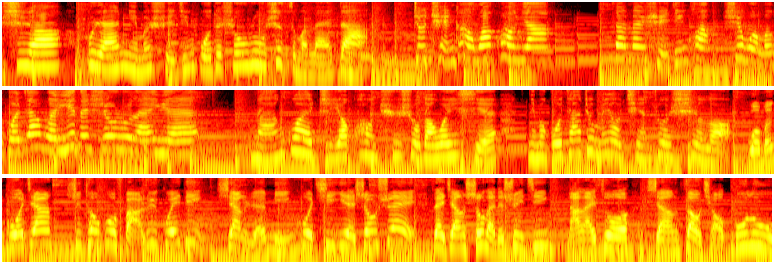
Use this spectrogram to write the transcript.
是啊，不然你们水晶国的收入是怎么来的？就全靠挖矿呀！贩卖水晶矿是我们国家唯一的收入来源。难怪只要矿区受到威胁，你们国家就没有钱做事了。我们国家是透过法律规定向人民或企业收税，再将收来的税金拿来做像造桥铺路、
